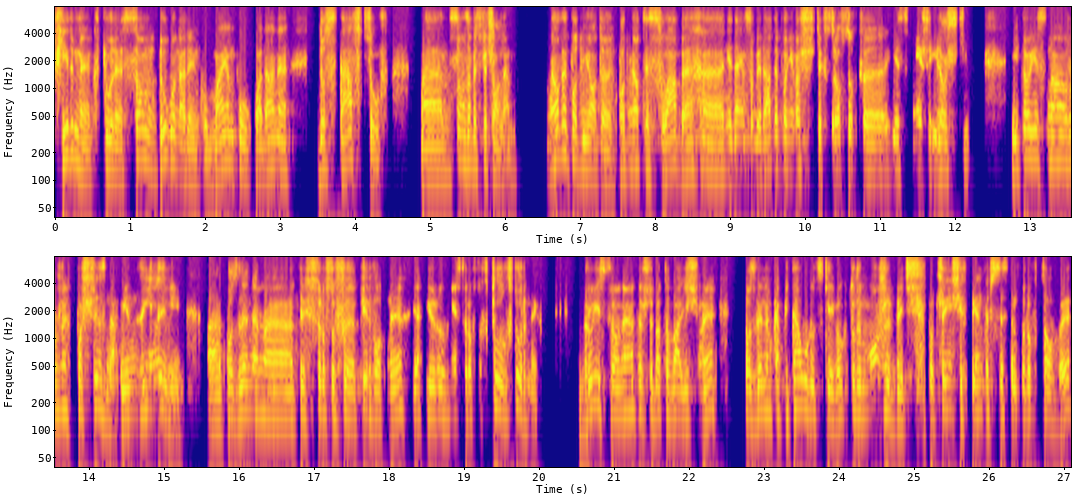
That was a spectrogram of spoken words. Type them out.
firmy, które są długo na rynku, mają poukładane dostawców, są zabezpieczone. Nowe podmioty, podmioty słabe, e, nie dają sobie rady, ponieważ tych surowców e, jest w mniejszej ilości. I to jest na różnych płaszczyznach, między innymi e, pod względem tych surowców pierwotnych, jak i również surowców wtórnych. Z drugiej strony też debatowaliśmy pod względem kapitału ludzkiego, który może być po części wpięty w system surowcowy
